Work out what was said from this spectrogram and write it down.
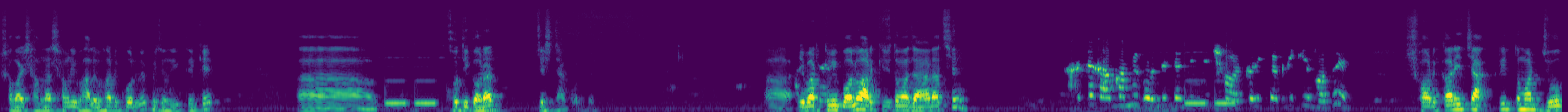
সবাই সামনাসামনি ভালো ব্যবহার করবে পেছন দিক থেকে ক্ষতি করার চেষ্টা করবে। এবার তুমি বলো আর কিছু তোমার জানার আছে? আচ্ছা সরকারি চাকরি সরকারি চাকরির তোমার যোগ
